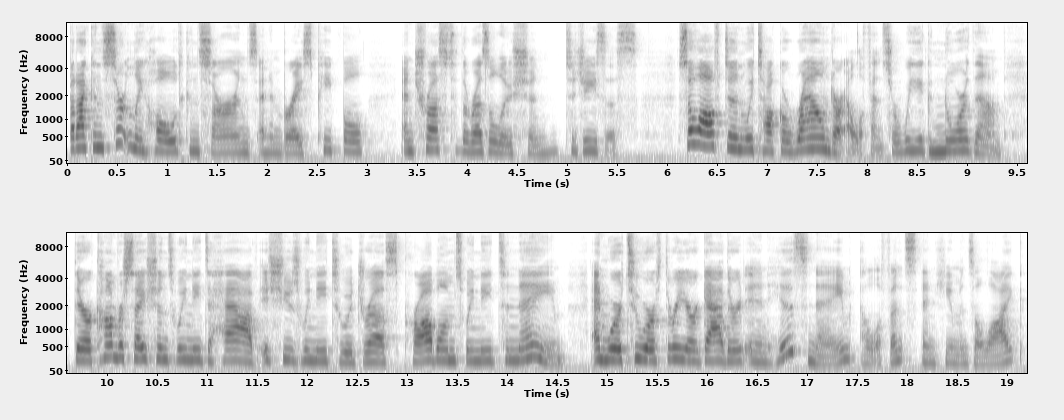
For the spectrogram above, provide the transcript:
but I can certainly hold concerns and embrace people and trust the resolution to Jesus. So often we talk around our elephants or we ignore them. There are conversations we need to have, issues we need to address, problems we need to name. And where two or three are gathered in His name, elephants and humans alike,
